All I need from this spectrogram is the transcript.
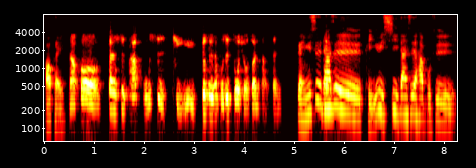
，OK，然后但是他不是体育，就是他不是桌球专长生，等于是他是体育系，但是他不是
